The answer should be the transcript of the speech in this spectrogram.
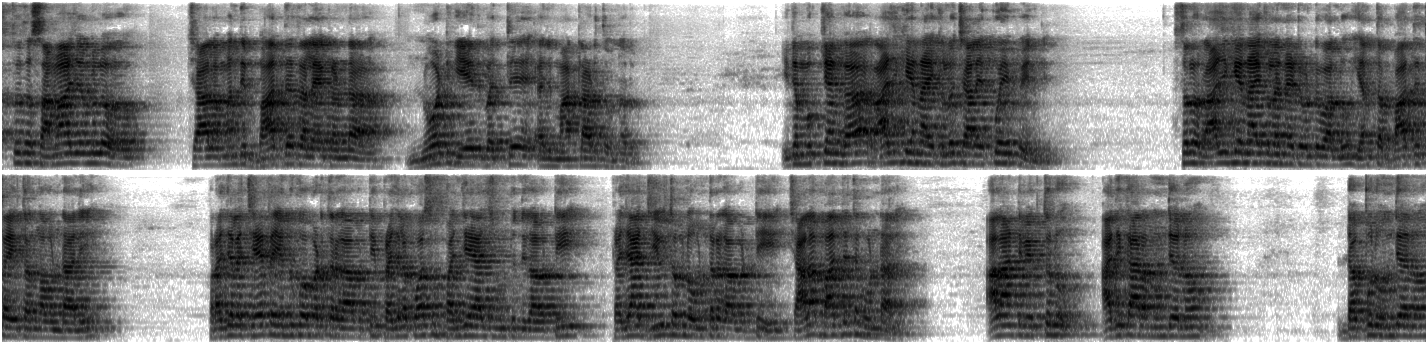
ప్రస్తుత సమాజంలో చాలామంది బాధ్యత లేకుండా నోటికి ఏది బత్తే అది మాట్లాడుతున్నారు. ఇది ముఖ్యంగా రాజకీయ నాయకుల్లో చాలా ఎక్కువైపోయింది. అసలు రాజకీయ నాయకులు అనేటువంటి వాళ్ళు ఎంత బాధ్యతాయుతంగా ఉండాలి? ప్రజల చేత ఎన్నుకోబడతారు కాబట్టి ప్రజల కోసం పనిచేయాల్సి ఉంటుంది కాబట్టి ప్రజా జీవితంలో ఉంటారు కాబట్టి చాలా బాధ్యతగా ఉండాలి. అలాంటి వ్యక్తులు అధికారం ఉందేనో డబ్బులు ఉందేనో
